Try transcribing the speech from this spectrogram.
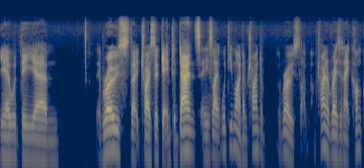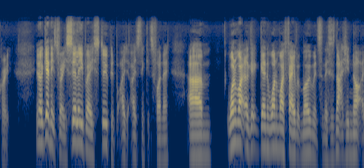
you know, with the um, Rose that tries to get him to dance, and he's like, "Would you mind? I'm trying to Rose. I'm, I'm trying to resonate concrete." You know, again, it's very silly, very stupid, but I, I just think it's funny. Um, one of my again, one of my favorite moments in this is actually not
